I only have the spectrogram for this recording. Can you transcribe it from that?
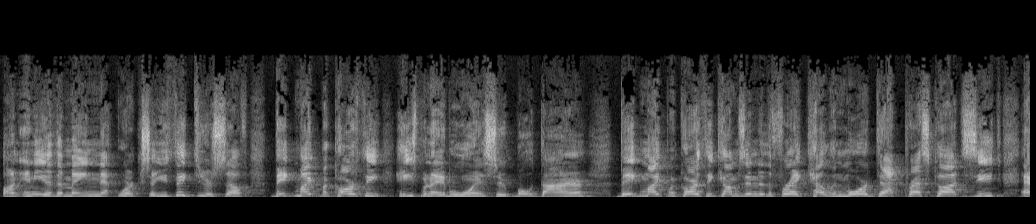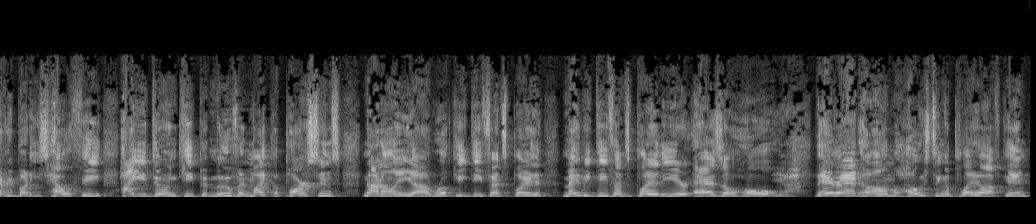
on any of the main networks. So you think to yourself, Big Mike McCarthy, he's been able to win a Super Bowl diner. Big Mike McCarthy comes into the fray. Kellen Moore, Dak Prescott, Zeke, everybody's healthy. How you doing? Keep it moving. Micah Parsons, not only uh, rookie defense player, maybe defensive player of the year as a whole. They're at home hosting a playoff game.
